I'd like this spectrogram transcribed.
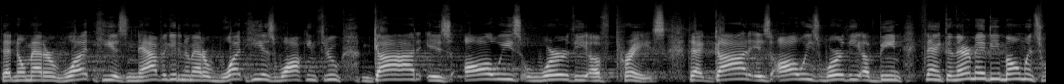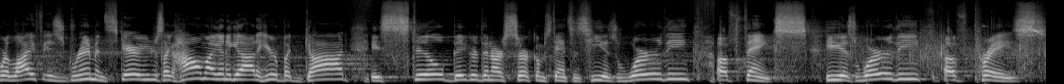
that no matter what he is navigating, no matter what he is walking through, God is always worthy of praise, that God is always worthy of being thanked. And there may be moments where life is grim and scary. You're just like, how am I going to get out of here? But God is still bigger than our circumstances. He is worthy of thanks, He is worthy of praise.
